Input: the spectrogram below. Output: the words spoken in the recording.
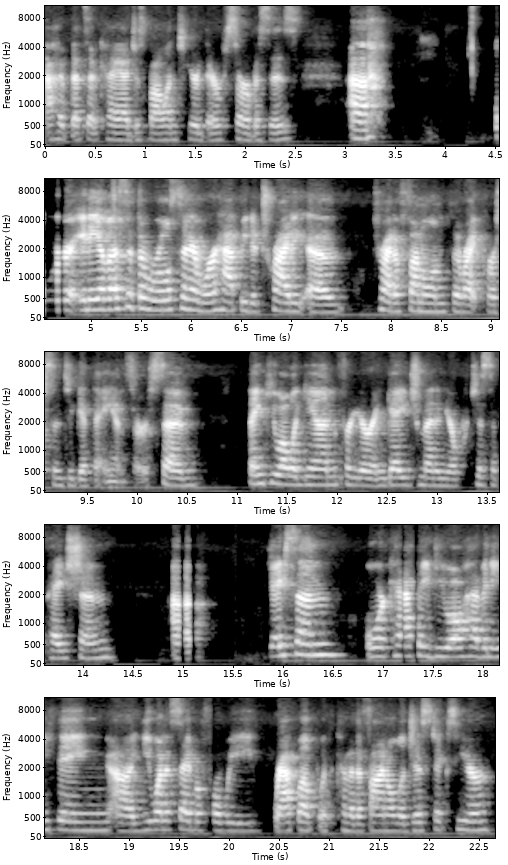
I hope that's okay. I just volunteered their services. Uh, or any of us at the Rural Center, we're happy to try to uh, try to funnel them to the right person to get the answer. So thank you all again for your engagement and your participation. Uh, Jason, or Kathy, do you all have anything uh, you want to say before we wrap up with kind of the final logistics here?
